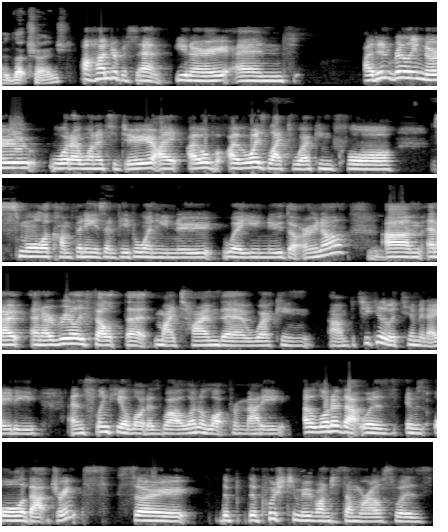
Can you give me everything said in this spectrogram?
Had that changed? A hundred percent, you know, and I didn't really know what I wanted to do. I, I I've always liked working for smaller companies and people when you knew where you knew the owner mm. um, and i and i really felt that my time there working um, particularly with tim and Adi and slinky a lot as well i learned a lot from maddie a lot of that was it was all about drinks so the the push to move on to somewhere else was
